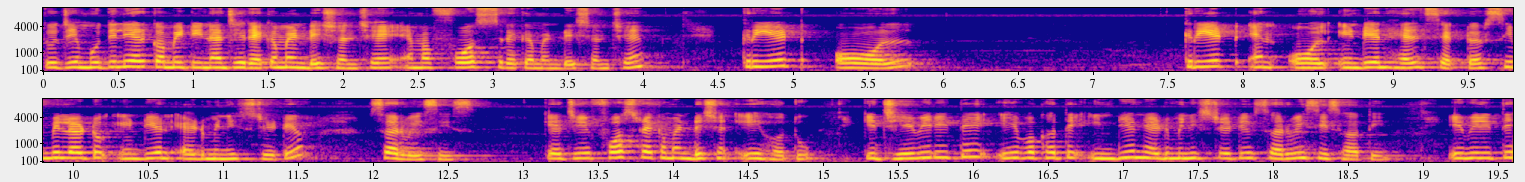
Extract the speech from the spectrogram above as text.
તો જે મુદિલિયાર કમિટીના જે રેકમેન્ડેશન છે, એમાં ફર્સ્ટ રેકમેન્ડેશન છે create all create an all Indian health sector similar to Indian administrative services કે જે ફર્સ્ટ રેકમેન્ડેશન એ હતું કે જેવી રીતે એ વખતે ઇન્ડિયન એડમિનિસ્ટ્રેટિવ સર્વિસીસ હતી એવી રીતે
